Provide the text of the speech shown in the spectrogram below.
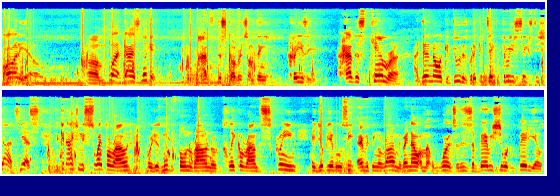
audio. Um, but guys, look it. I've discovered something crazy. I have this camera I didn't know I could do this, but it could take 360 shots. Yes, you can actually swipe around or just move the phone around or click around the screen and you'll be able to see everything around me. Right now I'm at work, so this is a very short video.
